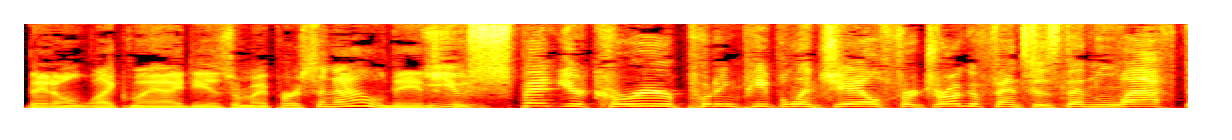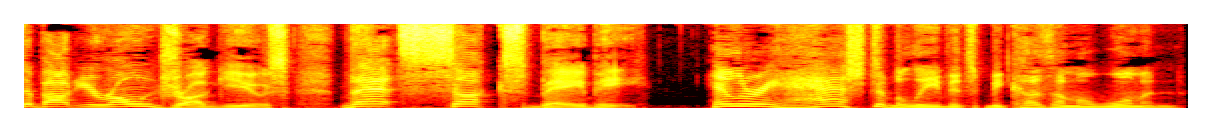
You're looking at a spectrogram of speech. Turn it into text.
they don't like my ideas or my personality. It's You spent your career putting people in jail for drug offenses, then laughed about your own drug use. That sucks, baby. Hillary has to believe it's because I'm a woman.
